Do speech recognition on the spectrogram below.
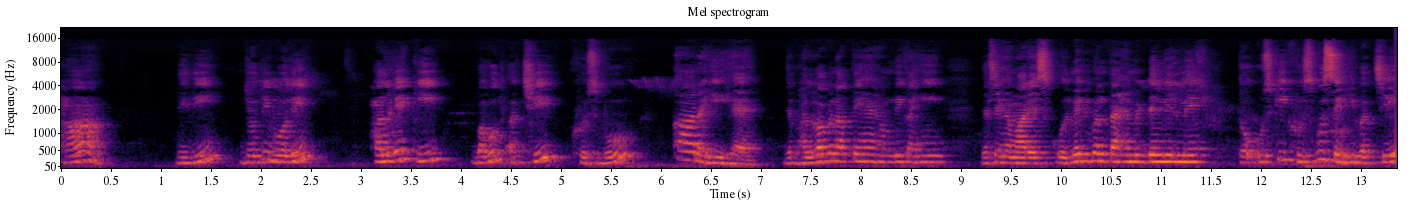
हाँ दीदी। ज्योति बोली, हलवे की बहुत अच्छी खुशबू आ रही है। जब हलवा बनाते हैं हम भी कहीं, जैसे हमारे स्कूल में भी बनता है मिड डे मील में तो उसकी खुशबू से ही बच्चे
